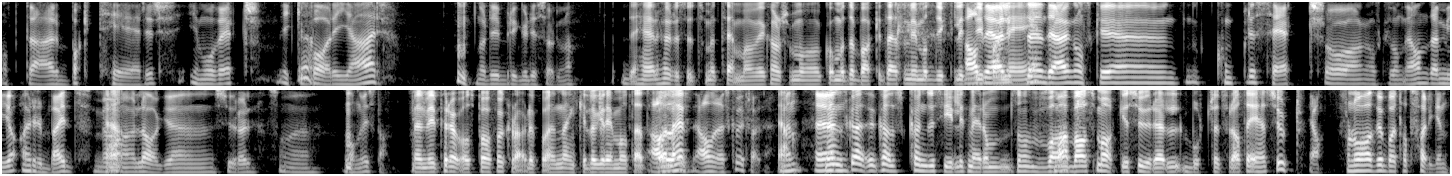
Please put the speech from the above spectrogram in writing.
at det er bakterier involvert, ikke Ja. bare gjær, Hm. når de brygger disse ølene. Det her høres ut som et tema vi kanskje må komme tilbake til, som vi må dykke litt Ja, dypere er, ned i. det er ganske komplisert og ganske sånn Ja, det er mye arbeid med Ja. å lage surøl, som vanligvis, da. Men vi prøver oss på å forklare det på en enkel og grei måte etterpå. Ja, det, ja, det skal vi klare. Ja. Men, uh, Men skal, kan, kan du si litt mer om sånn, hva, Smak. hva smaker surøl, bortsett fra at det er surt? ja, for nå hadde vi bare tatt fargen.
